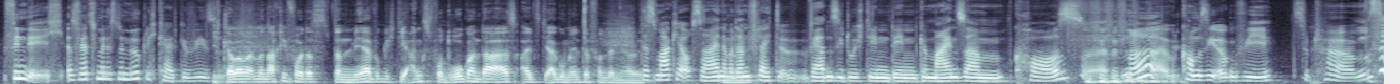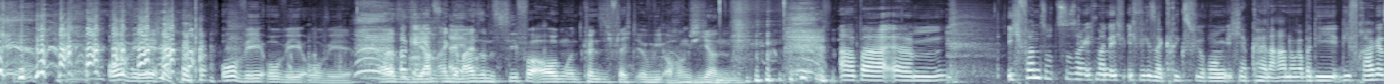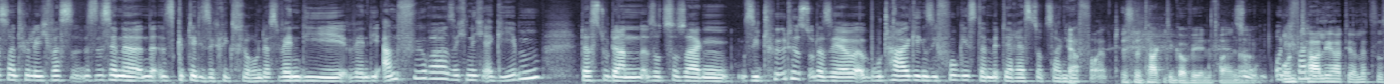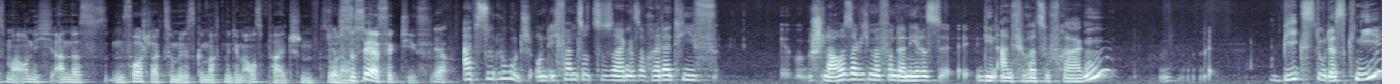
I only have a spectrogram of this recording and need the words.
Finde ich. Es wäre zumindest eine Möglichkeit gewesen. ich glaube aber immer nach wie vor, dass dann mehr wirklich die Angst vor Drogon da ist, als die Argumente von Daenerys. Das mag ja auch sein, Mhm. aber dann vielleicht äh, werden sie durch den, den gemeinsamen Cause, äh, ne, kommen sie irgendwie zu Terms. Oh weh, oh weh, oh weh, oh weh. Also Okay, sie haben ein äh, gemeinsames Ziel vor Augen und können sich vielleicht irgendwie arrangieren. Aber ähm, ich fand sozusagen, ich meine, ich, ich wie gesagt, Kriegsführung, ich habe keine Ahnung, aber die, die Frage ist natürlich, was, es ist ja eine, es gibt ja diese Kriegsführung, dass wenn die, wenn die Anführer sich nicht ergeben, dass du dann sozusagen sie tötest oder sehr brutal gegen sie vorgehst, damit der Rest sozusagen dir folgt. Ist eine Taktik auf jeden Fall. Ne? So. Und, fand- Tali hat ja letztes Mal auch nicht anders einen Vorschlag zumindest gemacht mit dem Auspeitschen. So Genau. ist das sehr effektiv. Ja. Absolut. Und ich fand sozusagen es auch relativ schlau, sage ich mal, von Daenerys, den Anführer zu fragen. Biegst du das Knie?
